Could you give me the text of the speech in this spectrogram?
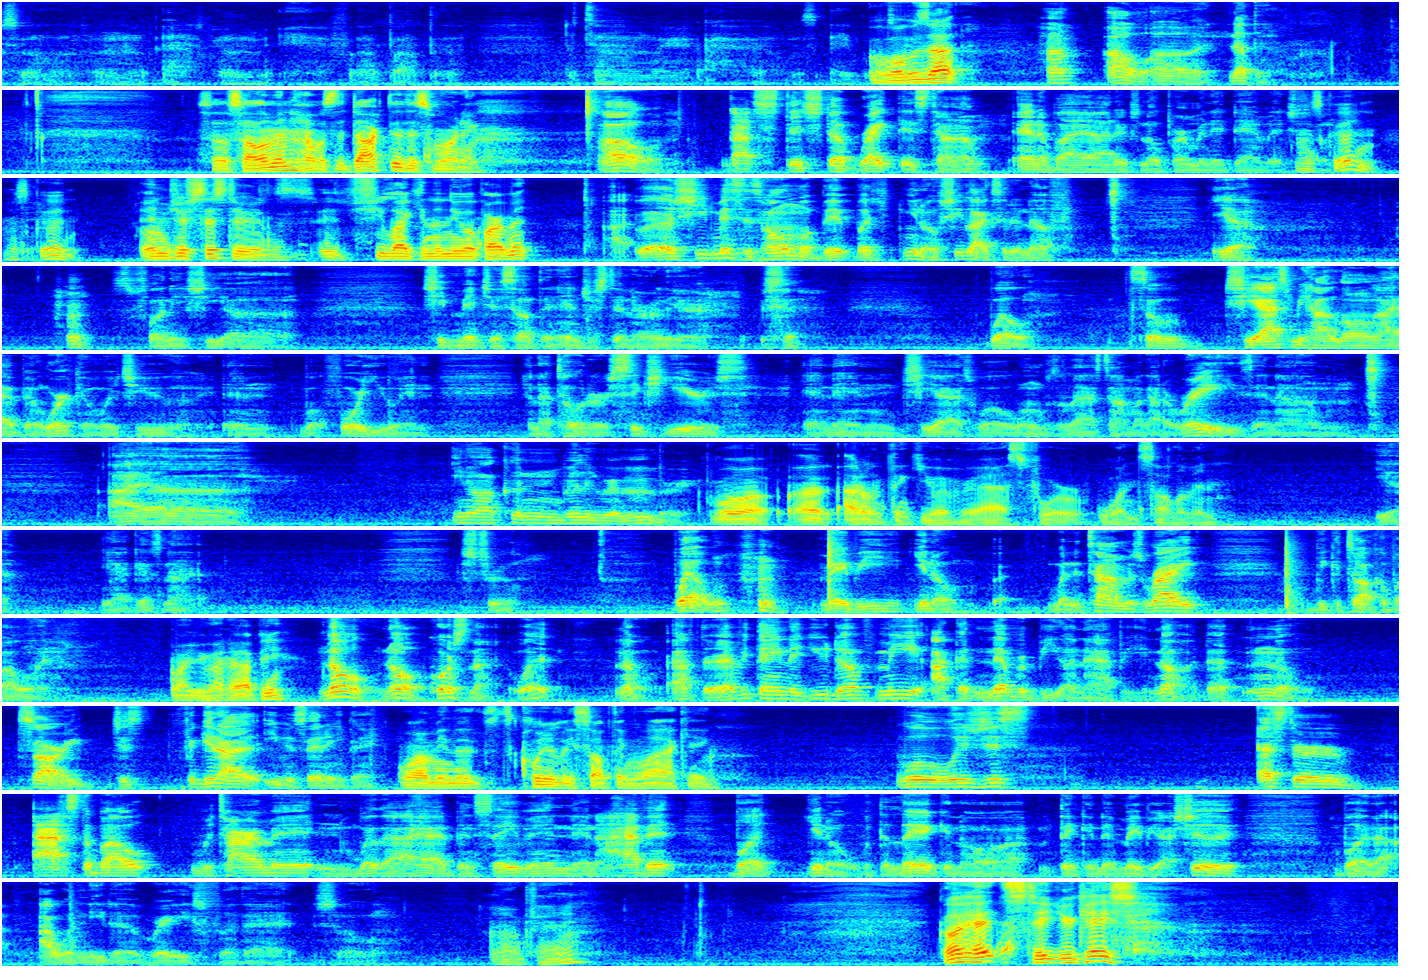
so I'm gonna ask him if about the the time where I was able. What was that? Huh? Oh, uh, nothing. So Solomon, how was the doctor this morning? Oh, got stitched up right this time. Antibiotics, no permanent damage. That's so. good. That's good. And your sister, is, is she liking the new apartment? I, well, she misses home a bit, but you know she likes it enough. Yeah. It's funny. She uh, she mentioned something interesting earlier. well, so she asked me how long I had been working with you and well for you, and and I told her six years. And then she asked, well, when was the last time I got a raise? And um, I uh, you know, I couldn't really remember. Well, I, I don't think you ever asked for one, Solomon. Yeah. Yeah, I guess not. It's true. Well, hmm, maybe, you know, when the time is right, we could talk about one. Are you unhappy? No, no, of course not. What? No. After everything that you done for me, I could never be unhappy. No, that no. Sorry. Just forget I even said anything. Well, I mean, there's clearly something lacking. Well, it's just Esther asked about retirement and whether I had been saving, and I haven't. But you know, with the leg and all, I'm thinking that maybe I should. But I, I would need a raise for that. So Okay. Go ahead, state your case.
